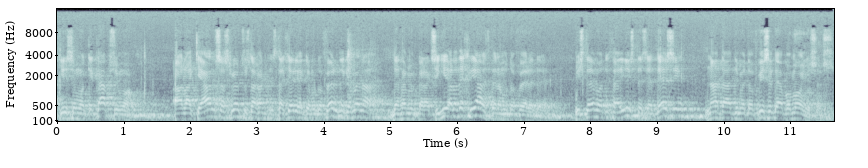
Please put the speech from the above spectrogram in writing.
σκίσιμο και κάψιμο αλλά και αν σας πέφτουν στα, στα χέρια και μου το φέρετε και εμένα δεν θα με παραξηγεί αλλά δεν χρειάζεται να μου το φέρετε. Πιστεύω ότι θα είστε σε θέση να τα αντιμετωπίσετε από μόνοι σας.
